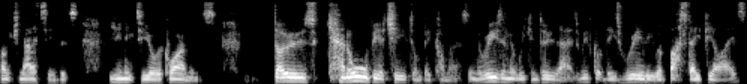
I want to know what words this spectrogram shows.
functionality that's unique to your requirements those can all be achieved on BigCommerce. And the reason that we can do that is we've got these really robust APIs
